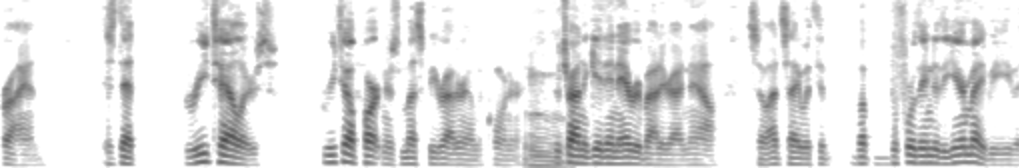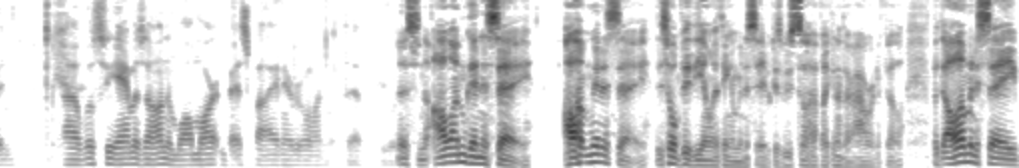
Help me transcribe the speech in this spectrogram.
Brian, is that retailers, retail partners must be right around the corner. Ooh. They're trying to get in everybody right now. So I'd say with the, but before the end of the year, maybe even, uh, we'll see Amazon and Walmart and Best Buy and everyone with that. Listen, all I'm going to say, all I'm going to say, this won't be the only thing I'm going to say because we still have like another hour to fill. But all I'm going to say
